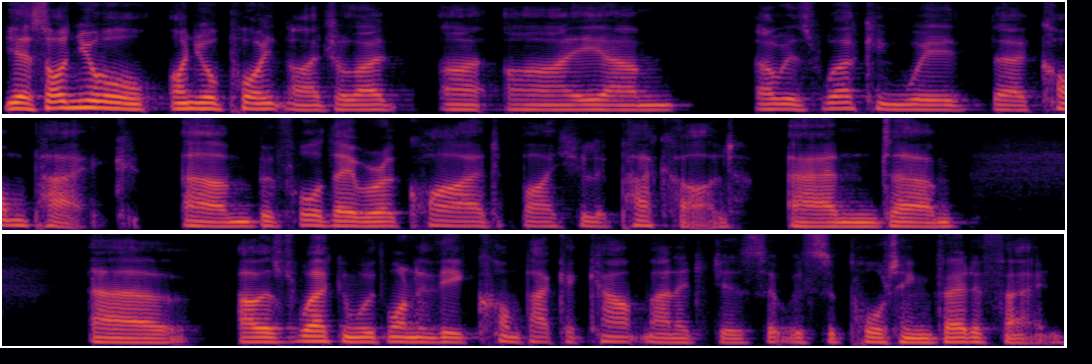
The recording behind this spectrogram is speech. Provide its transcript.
Yes, on your on your point, Nigel, I I, I um I was working with uh, Compaq um, before they were acquired by Hewlett Packard, and um, uh, I was working with one of the Compaq account managers that was supporting Vodafone,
